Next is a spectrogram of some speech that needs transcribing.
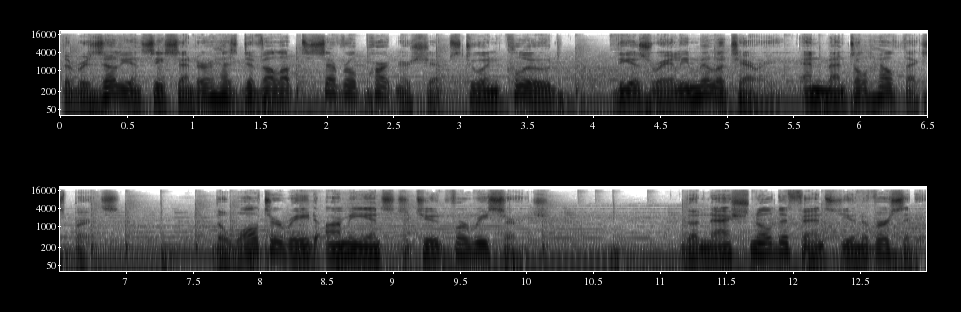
the Resiliency Center has developed several partnerships to include the Israeli military and mental health experts, the Walter Reed Army Institute for Research, the National Defense University,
